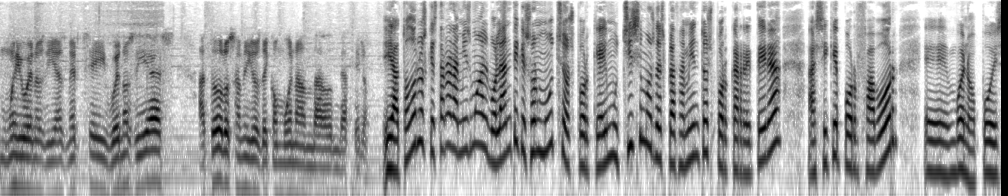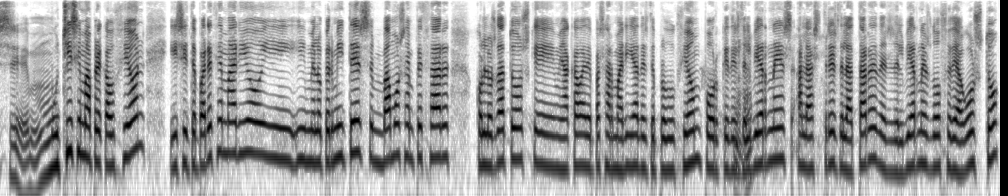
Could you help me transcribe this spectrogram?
Muy buenos días, Merche, y buenos días a todos los amigos de Con Buena Onda Onda Cero. Y a todos los que están ahora mismo al volante, que son muchos, porque hay muchísimos desplazamientos por carretera, así que por favor, eh, bueno, pues eh, muchísima precaución. Y si te parece, Mario, y, y, me lo permites, vamos a empezar con los datos que me acaba de pasar María desde producción, porque desde el viernes a las 3 de la tarde, desde el viernes 12 de agosto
